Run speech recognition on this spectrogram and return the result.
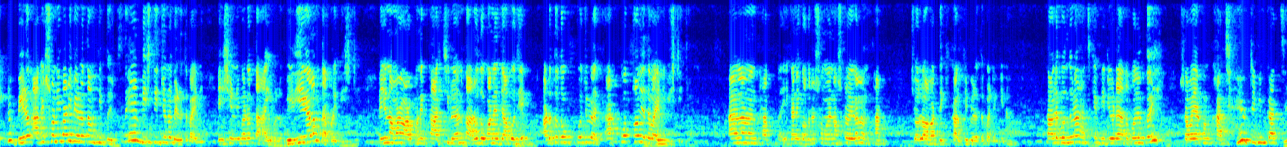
একটু বেরো, আগের শনিবারই বেরোতাম, কিন্তু সেম বৃষ্টির জন্য বেরোতে পারিনি। এই শনিবারও তাই হলো। বেরিয়ে গেলাম, তারপরে বৃষ্টি। এই জন্য আমার অনেক কাজ ছিল, জানো তো? আরও দোকানে যাব যে আরও তো তো প্রচুর আর কোথাও যেতে পারিনি বৃষ্টির জন্য আমি বললাম থাক, এখানে কতটা সময় নষ্ট হয়ে গেল, থাক, চলো আবার দেখি কালকে বেরোতে পারি কিনা। তাহলে বন্ধুরা, আজকে ভিডিওটা এত পর্যন্তই। সবাই এখন খাচ্ছে, টিফিন খাচ্ছি।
